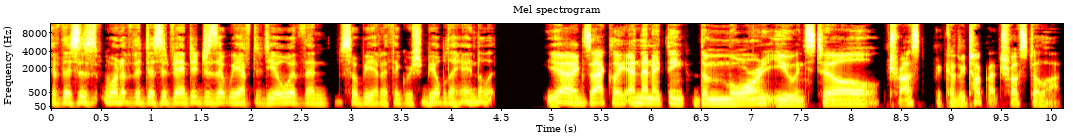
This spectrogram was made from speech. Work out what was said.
If this is one of the disadvantages that we have to deal with, then so be it. I think we should be able to handle it. Yeah, exactly. And then I think the more you instill trust, because we talk about trust a lot,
